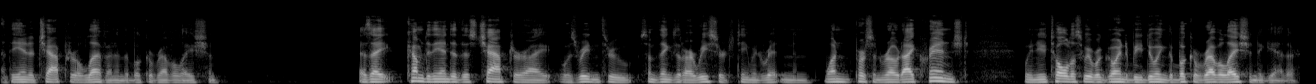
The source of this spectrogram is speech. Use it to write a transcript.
at the end of chapter 11 in the book of Revelation. As I come to the end of this chapter, I was reading through some things that our research team had written, and one person wrote, I cringed when you told us we were going to be doing the book of Revelation together.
